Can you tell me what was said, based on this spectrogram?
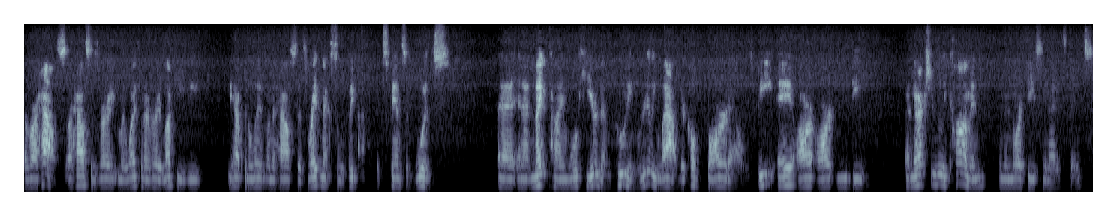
of our house. Our house is very, my wife and I are very lucky. We we happen to live in a house that's right next to a big expanse of woods. Uh, and at nighttime, we'll hear them hooting really loud. They're called barred owls, B A R R E D. And they're actually really common in the northeast United States.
